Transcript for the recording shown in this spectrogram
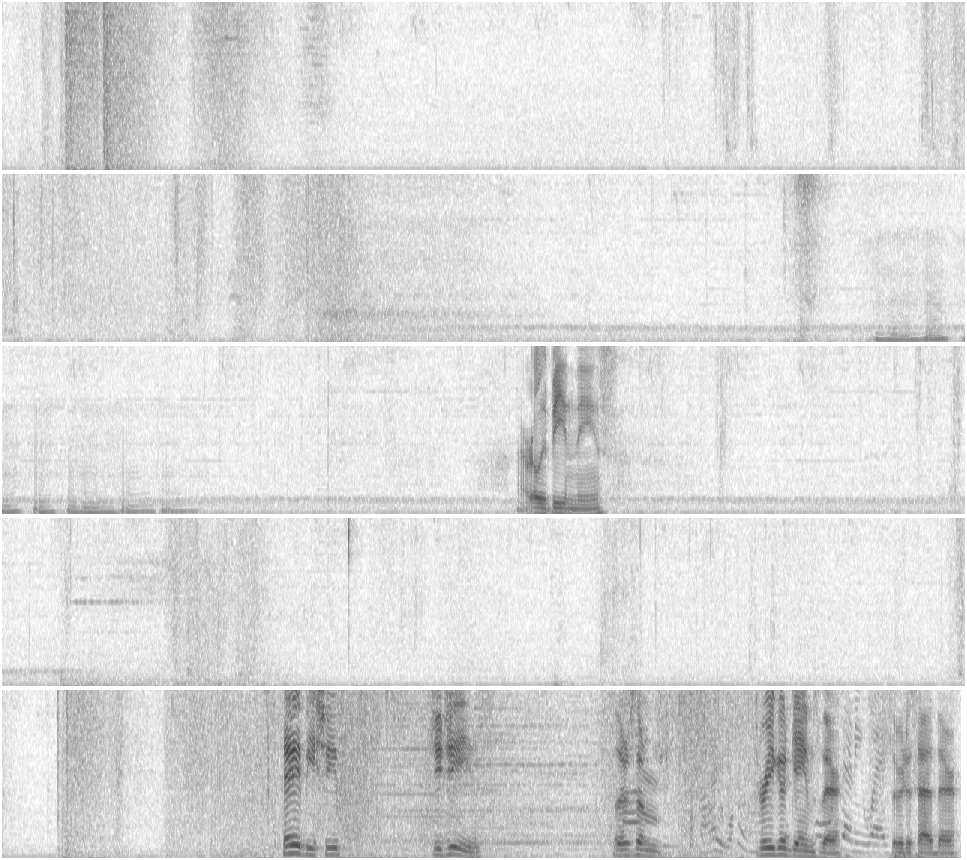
Not really beating these. Hey, B-Sheep. GG's. There's some three good games there that we just had there.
